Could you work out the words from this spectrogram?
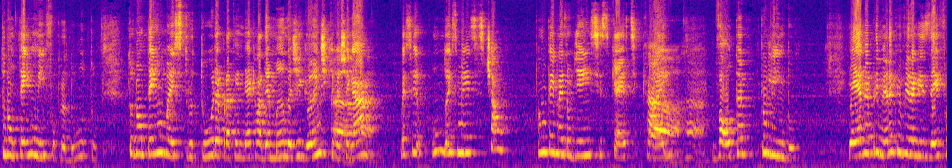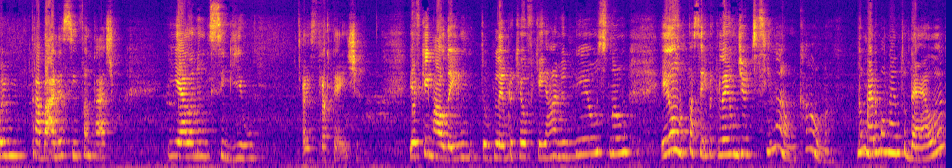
tu não tem um infoproduto, tu não tem uma estrutura pra atender aquela demanda gigante que vai Ah. chegar, vai ser um, dois meses, tchau. Não tem mais audiência, esquece, cai. Volta pro limbo. E aí a minha primeira que eu viralizei foi um trabalho assim fantástico. E ela não seguiu a estratégia. E eu fiquei mal, daí eu lembro que eu fiquei, ai meu Deus, não. Eu passei por aquilo aí um dia eu disse assim, não, calma. Não era o momento dela.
